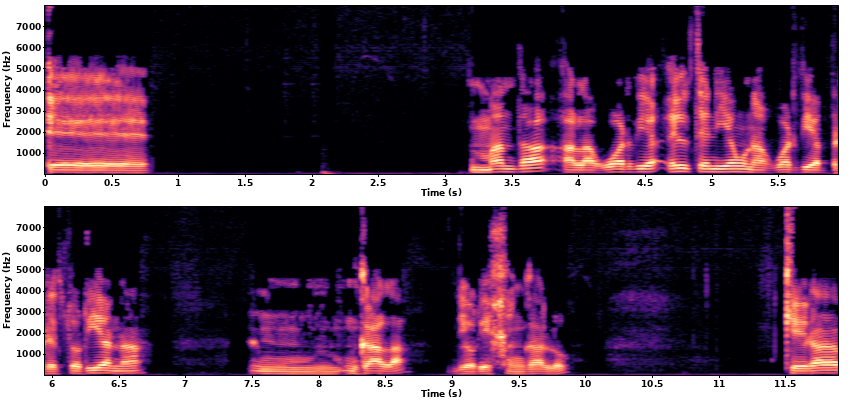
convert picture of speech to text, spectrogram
Eh, manda a la guardia, él tenía una guardia pretoriana mm, gala, de origen galo, que era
